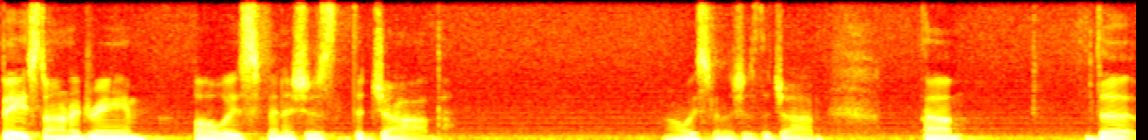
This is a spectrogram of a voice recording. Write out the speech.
based on a dream always finishes the job. Always finishes the job. Um, the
